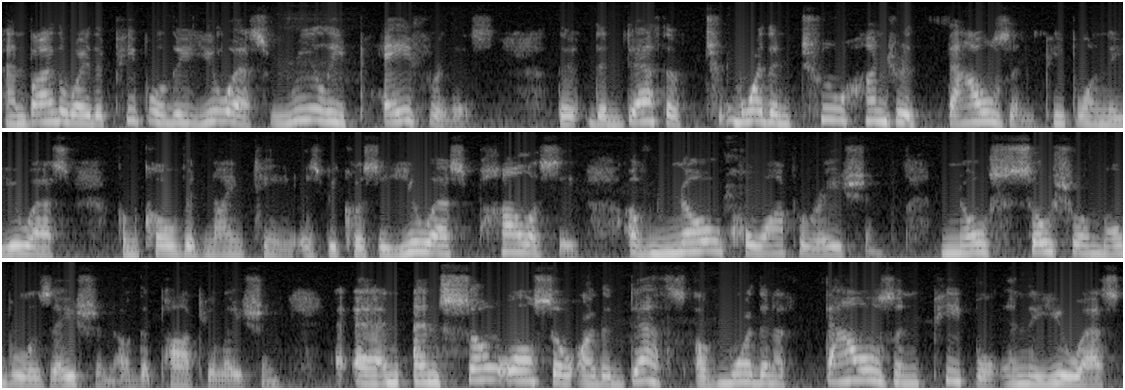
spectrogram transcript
And by the way, the people of the U.S. really pay for this. The, the death of two, more than 200,000 people in the U.S. from COVID 19 is because the U.S. policy of no cooperation, no social mobilization of the population. And, and so also are the deaths of more than a thousand people in the U.S.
